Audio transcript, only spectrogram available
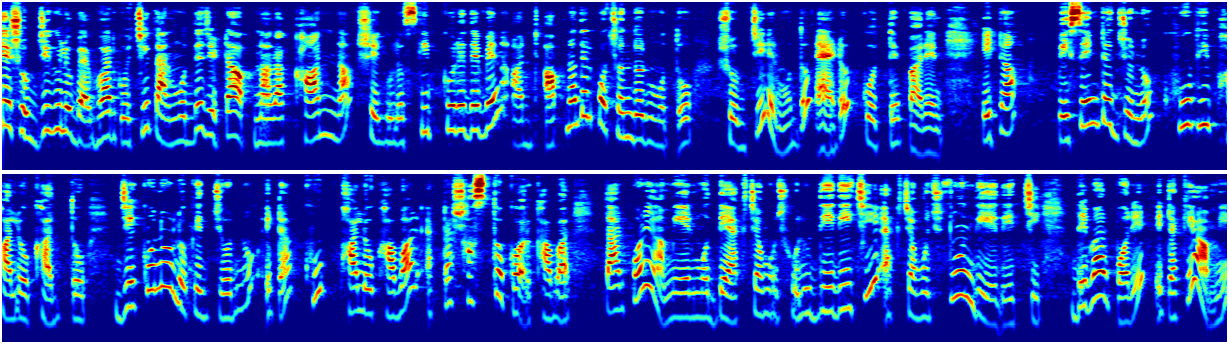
যে সবজিগুলো ব্যবহার করছি, তার মধ্যে যেটা আপনারা খান না, সেগুলো স্কিপ করে দেবেন আর আপনাদের পছন্দের মতো সবজি এর মধ্যে অ্যাডও করতে পারেন। এটা পেশেন্টের জন্য খুবই ভালো খাদ্য। যে কোনো লোকের জন্য এটা খুব ভালো খাবার, একটা স্বাস্থ্যকর খাবার। তারপরে আমি এর মধ্যে এক চামচ হলুদ দিয়ে দিয়েছি, এক চামচ নুন দিয়ে দিচ্ছি। দেবার পরে এটাকে আমি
